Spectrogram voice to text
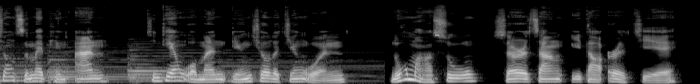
兄姊妹平安。今天我们灵修的经文《罗马书》十二章一到二节。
